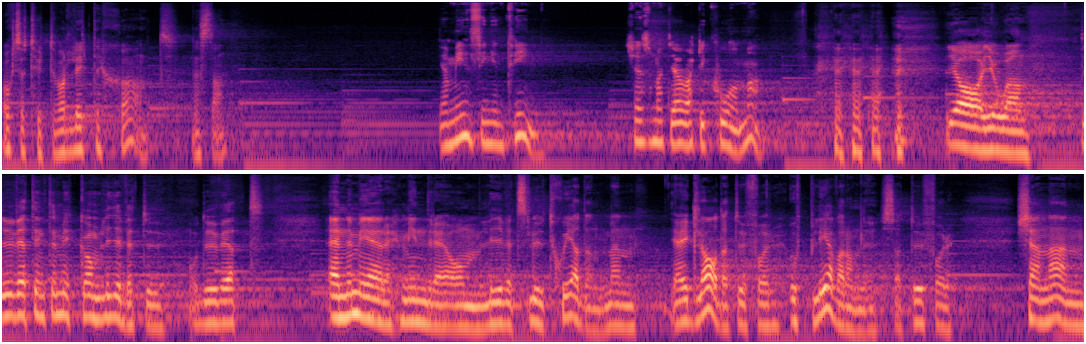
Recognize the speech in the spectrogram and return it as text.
också tyckt det var lite skönt nästan. Jag minns ingenting. Känns som att jag har varit i koma. Ja, Johan. Du vet inte mycket om livet du. Och du vet ännu mer mindre om livets slutskeden. Men jag är glad att du får uppleva dem nu. Så att du får känna en,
